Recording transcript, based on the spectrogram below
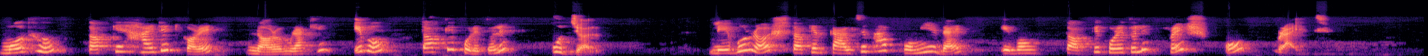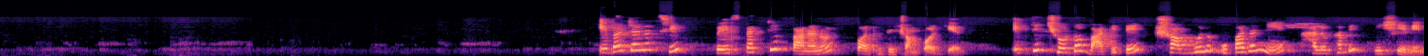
মধু ত্বককে হাইড্রেট করে, নরম রাখে এবং ত্বককে করে তোলে উজ্জ্বল। লেবুর রস ত্বকের কালচে ভাব কমিয়ে দেয় এবং ত্বককে করে তোলে ফ্রেশ ও ব্রাইট এবার জানাচ্ছি ফেস প্যাকটি বানানোর পদ্ধতি সম্পর্কে। একটি ছোট বাটিতে সবগুলো উপাদান নিয়ে ভালোভাবে মিশিয়ে নিন।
